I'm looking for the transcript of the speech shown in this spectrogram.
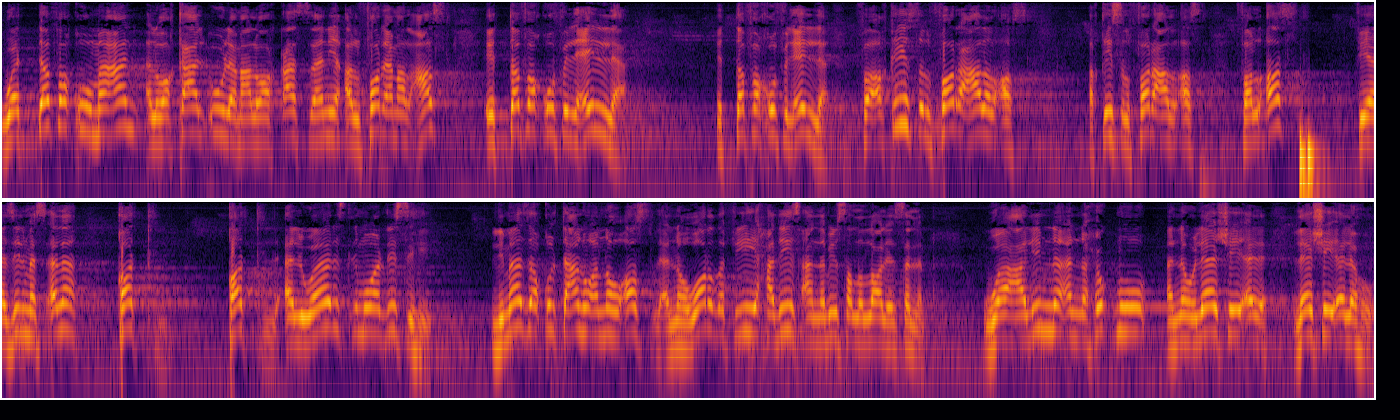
واتفقوا معا الواقعة الأولى مع الواقعة الثانية الفرع مع الأصل اتفقوا في العلة. اتفقوا في العلة. فأقيس الفرع على الأصل. أقيس الفرع على الأصل. فالأصل في هذه المسألة قتل. قتل الوارث لمورثه. لماذا قلت عنه أنه أصل؟ لأنه ورد فيه حديث عن النبي صلى الله عليه وسلم. وعلمنا أن حكمه أنه لا شيء, لا شيء له.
